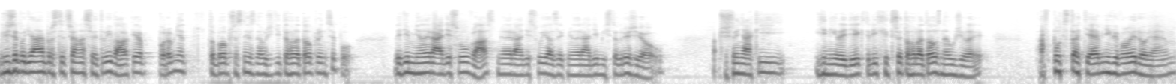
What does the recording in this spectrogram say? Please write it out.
když se podíváme prostě třeba na světové války a podobně, to bylo přesně zneužití tohoto principu. Lidi měli rádi svou vlast, měli rádi svůj jazyk, měli rádi místo, kde žijou. A přišli nějaký jiný lidi, kteří chytře tohoto zneužili a v podstatě v nich vyvolali dojem,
